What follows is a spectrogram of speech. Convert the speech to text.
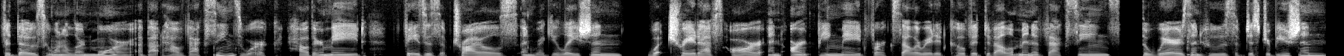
For those who want to learn more about how vaccines work, how they're made, phases of trials and regulation, what trade offs are and aren't being made for accelerated COVID development of vaccines, the wheres and who's of distribution,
